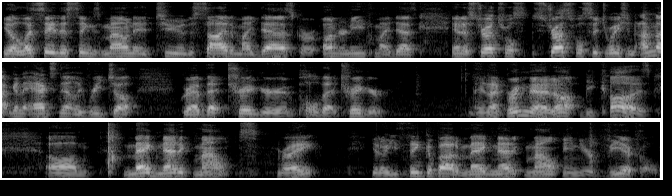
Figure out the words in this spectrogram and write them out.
you know, let's say this thing's mounted to the side of my desk or underneath my desk. In a stressful, stressful situation, I'm not going to accidentally reach up, grab that trigger, and pull that trigger. And I bring that up because um, magnetic mounts, right? You know, you think about a magnetic mount in your vehicle.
